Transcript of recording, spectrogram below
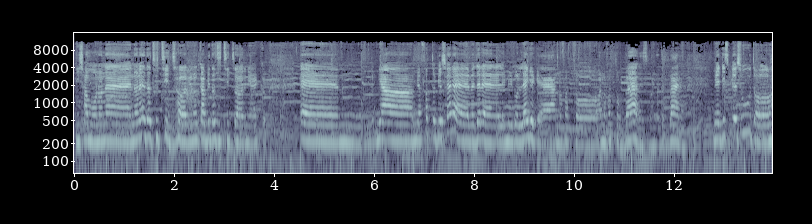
Diciamo, non è, non è da tutti i giorni, non capita tutti i giorni, ecco. Ehm, mi, ha, mi ha fatto piacere vedere le mie colleghe che hanno fatto, hanno fatto bene, sono andate bene. Mi è dispiaciuto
